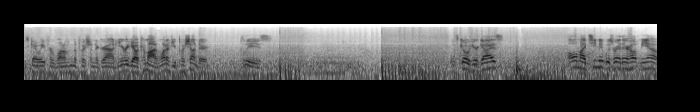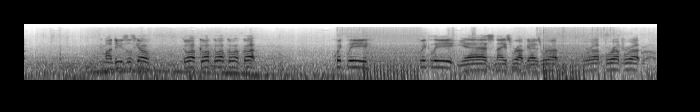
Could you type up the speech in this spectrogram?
Just gotta wait for one of them to push underground. Here we go. Come on, one of you push under. Please. Let's go here, guys. Oh, my teammate was right there helping me out. Come on, dudes, let's go. Go up, go up, go up, go up, go up. Quickly. Quickly. Yes, nice. We're up, guys. We're up. We're up, we're up, we're up.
